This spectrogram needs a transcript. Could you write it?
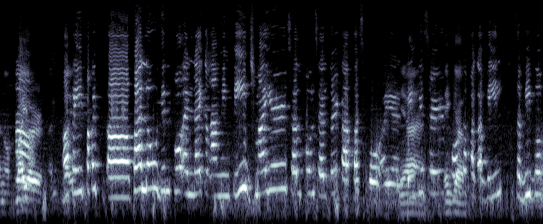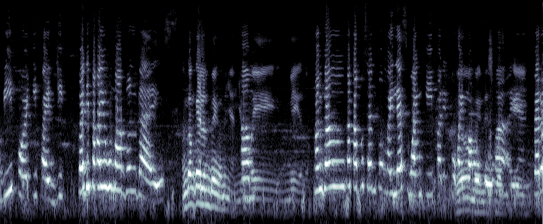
ano, buyer. ano, Okay, paki-follow din po and like ang aming page, Meyer Cellphone Center Kapas po. Ayan. Yan. Thank you, sir, Thank po you. sa pag-avail sa Vivo V40 5G. Pwede pa kayo humabol, guys. Hanggang kailan ba yung ano yan? Yung Um, may, may ano. Hanggang katapusan po, may less 1K pa rin po kayo Yun, may less makukuha. 1K. Ayan. Pero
